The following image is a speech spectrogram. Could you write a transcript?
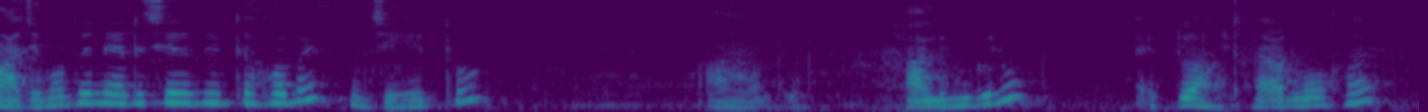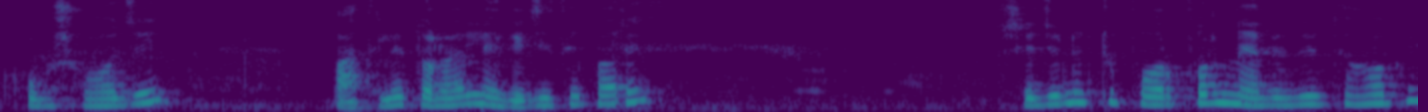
মাঝে মধ্যে নেড়ে চেড়ে দিতে হবে, যেহেতু হালিমগুলো একটু আঠালো হয়, খুব সহজেই পাতলে তলায় লেগে যেতে পারে। সেজন্য একটু পরপর নেড়ে দিতে হবে।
